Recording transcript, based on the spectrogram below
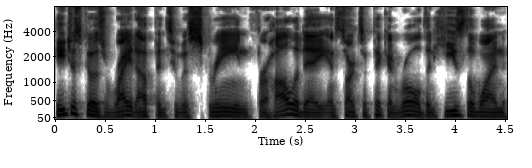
he just goes right up into a screen for Holiday and starts a pick and roll. Then he's the one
